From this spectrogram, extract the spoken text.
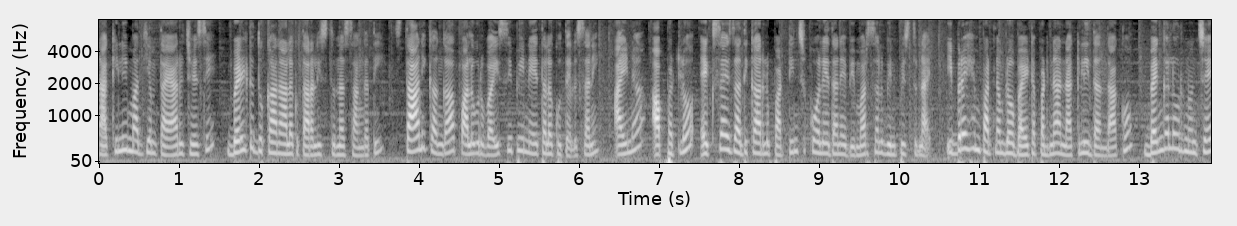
నకిలీ మద్యం తయారు చేసి బెల్ట్ దుకాణాలకు తరలిస్తున్న సంగతి స్థానికంగా పలువురు వైసీపీ నేతలకు తెలుసని అయినా అప్పట్లో ఎక్సైజ్ అధికారులు పట్టించుకోలేదనే విమర్శలు వినిపిస్తున్నాయి. ఇబ్రహీంపట్నంలో బయటపడిన నకిలీ దందాకు బెంగళూరు నుంచే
